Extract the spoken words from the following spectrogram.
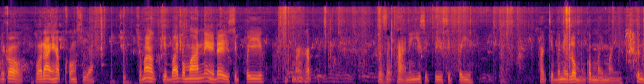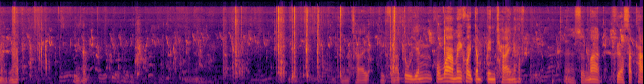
นี่ก็พอได้ครับของเสียสามารถเก็บไว้ประมาณนี่ได้สิบปีมั้งครับเครื่องซักผ้านี่ยี่สิบปีสิบปี ถ้าเก็บไว้ในร่มก็ใหม่ ๆ ขึ้นหน่อยนะครับนี่ครับเครื่องใช้ไฟฟ้าตู้เย็นผมว่าไม่ค่อยจำเป็นใช้นะครับอ่าส่วนมากเครื่องซักผ้า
